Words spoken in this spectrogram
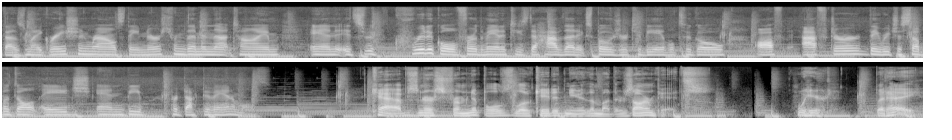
those migration routes, they nurse from them in that time. And it's critical for the manatees to have that exposure to be able to go off after they reach a subadult age and be productive animals. Calves nurse from nipples located near the mother's armpits. Weird, but hey,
